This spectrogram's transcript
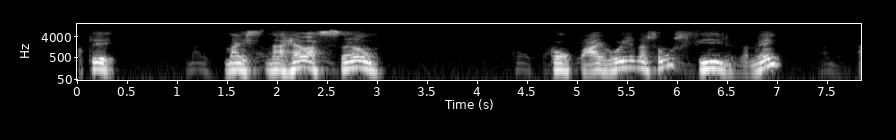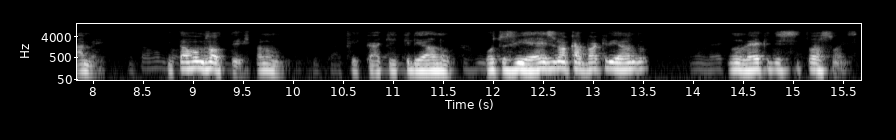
ok? Mas na relação com o Pai, hoje nós somos filhos, amém? Amém. Então vamos ao texto, para não ficar aqui criando outros viés e não acabar criando um leque de situações.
